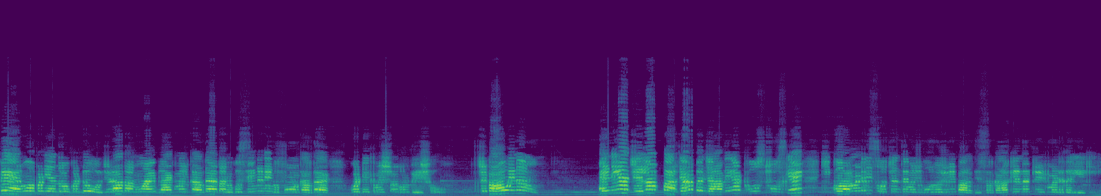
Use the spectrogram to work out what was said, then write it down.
ਭੈ ਨੂੰ ਆਪਣੇ ਅੰਦਰੋਂ ਕੱਢੋ, ਜਿਹੜਾ ਤੁਹਾਨੂੰ ਐ ਬਲੈਕਮੇਲ ਕਰਦਾ ਹੈ, ਤੁਹਾਨੂੰ ਕੋਈ ਸਿੰਘ ਨੇ ਫੋਨ ਕਰਦਾ ਹੈ, ਵੱਡੇ ਕਮਿਸ਼ਨਰ ਕੋਲ ਪੇਸ਼ ਹੋ। ਚਕਾਓ ਇਹਨਾਂ ਨੂੰ। ਇੰਨੀਆਂ ਜੇਲਾਂ ਭਰ ਜਾਣ ਪੰਜਾਬ ਦੀਆਂ ਠੂਸ ਠੂਸ ਕੇ ਕਿ ਗਵਰਨਮੈਂਟ ਵੀ ਸੋਚਣ ਤੇ ਮਜਬੂਰ ਹੋ ਜੂਗੀ ਭਾਰਤ ਦੀ ਸਰਕਾਰ ਕਿ ਇਹਦਾ ਟ੍ਰੀਟਮੈਂਟ ਕਰੀਏਗੀ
